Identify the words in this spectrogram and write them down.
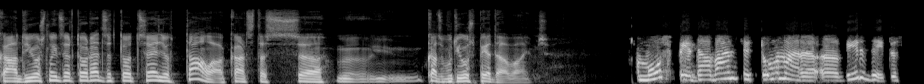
Kādu jūs līdz ar to redzat to ceļu tālāk? Kāds, tas, uh, kāds būtu jūsu piedāvājums? Mūsu piedāvājums ir tomēr uh, virzīt uz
